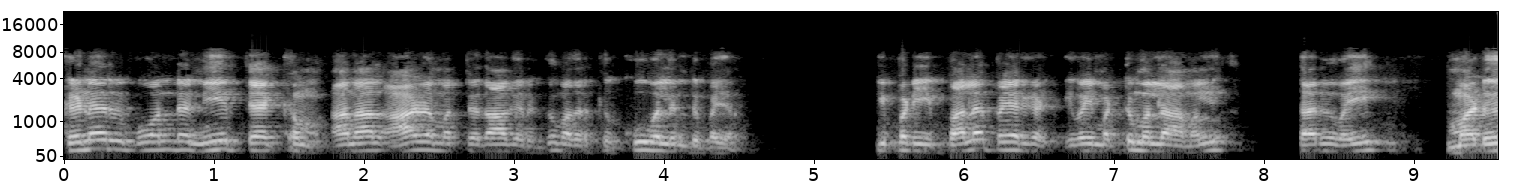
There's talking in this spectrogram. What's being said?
கிணறு போன்ற நீர் தேக்கம் ஆனால் ஆழமற்றதாக இருக்கும். அதற்கு கூவல் என்று பெயர். இப்படி பல பெயர்கள். இவை மட்டுமல்லாமல் தருவை மடு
